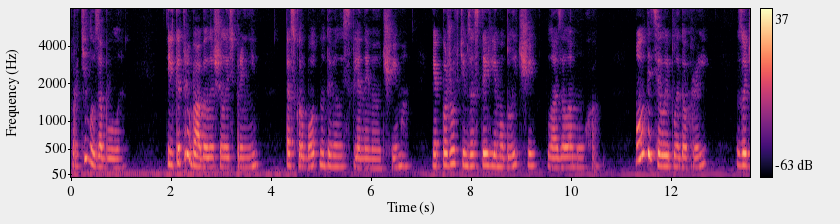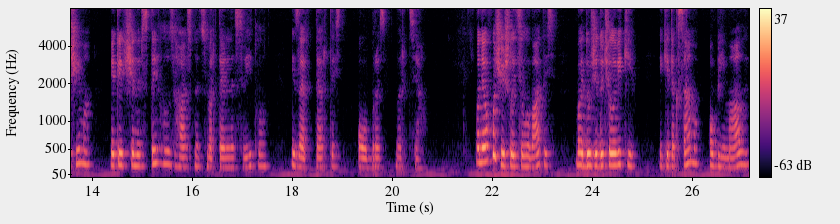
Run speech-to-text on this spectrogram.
Про тіло забули. Тільки три баби лишились при нім та скорботно дивились скляними очима, як по жовтім застиглім обличчі лазила муха. Молодиці липли до гри, з очима, в яких ще не встигло згаснуть смертельне світло і затертись образ мерця. Вони охоче йшли цілуватись, байдужі до чоловіків, які так само обіймали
